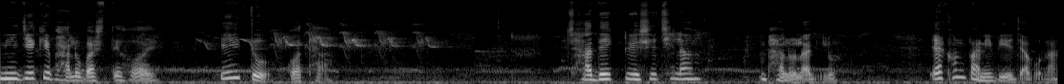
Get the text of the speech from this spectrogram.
নিজেকে ভালোবাসতে হয়। এই তো কথা। ছাদে একটু এসেছিলাম। ভালো লাগল। এখন পানি দিয়ে যাব না,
